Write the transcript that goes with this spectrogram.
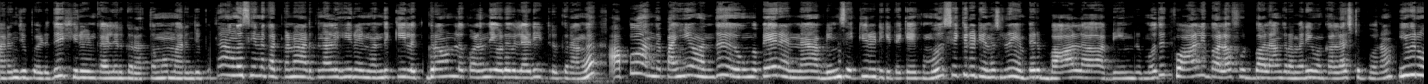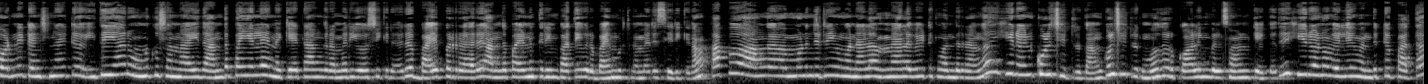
மறைஞ்சு போயிடுது. ஹீரோயின் கையில இருக்க ரத்தமும் மறைஞ்சு போயிட்டு அங்க சீனை கட் பண்ணா அடுத்த நாள் ஹீரோயின் வந்து கீழே கிரவுண்ட்ல குழந்தையோட விளையாடிட்டு இருக்காங்க அப்போ அந்த பையன் வந்து உங்க பேர் என்ன? அப்படின்னு செக்யூரிட்டி கிட்ட கேட்கும்போது செக்யூரிட்டி என்ன சொல்லுங்க என் பேர் பாலா அப்படின்ற போது வாலிபாலா ஃபுட்பாலாங்கிற மாதிரி இவன் கலாச்சிட்டு போறான். இவர் உடனே டென்ஷன் ஆயிட்டு இது யார் உனக்கு சொன்னா? இது அந்த பையன்ல என்ன கேட்டாங்கிற மாதிரி யோசிக்கிறாரு பயப்படுறாரு. அந்த பையனை திரும்பி பார்த்து இவர் பயமுறுத்துற மாதிரி சிரிக்கிறான். அப்போ அங்க முடிஞ்சிட்டு இவங்க மேல மேல வீட்டுக்கு வந்துடுறாங்க. ஹீரோயின் குளிச்சிட்டு இருக்காங்க. குளிச்சிட்டு இருக்கும்போது ஒரு காலிங் பெல் சவுண்ட் கேட்குது ஹீரோனும் வெளியே வந்துட்டு பார்த்தா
